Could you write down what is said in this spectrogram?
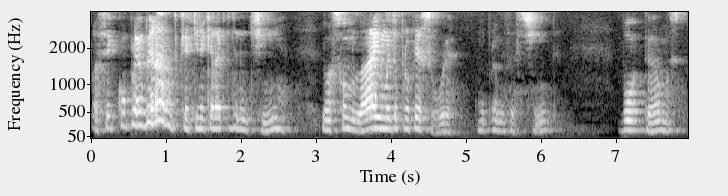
Passei a comprar em Uberaba, porque aqui naquela época não tinha. Nós fomos lá, eu mais a professora. Compramos essas tintas. Voltamos.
